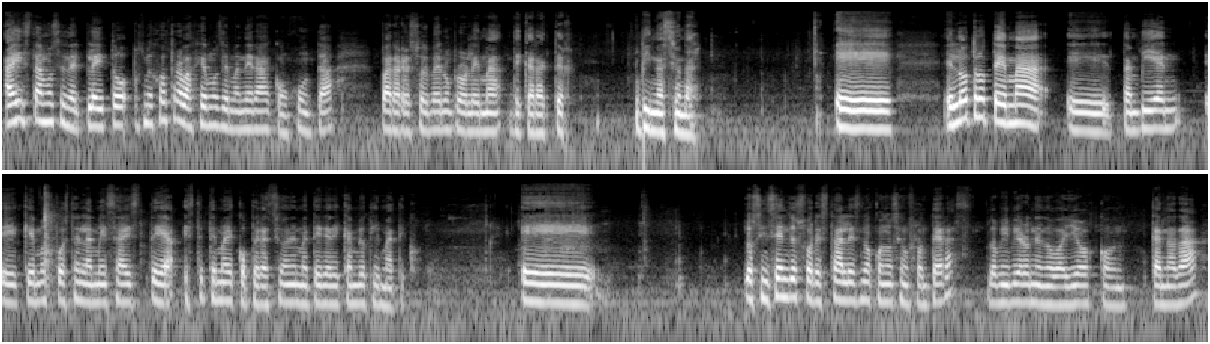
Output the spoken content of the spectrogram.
ahí estamos en el pleito, pues mejor trabajemos de manera conjunta para resolver un problema de carácter binacional. Eh, el otro tema eh, también que hemos puesto en la mesa es este, este tema de cooperación en materia de cambio climático. Los incendios forestales no conocen fronteras, lo vivieron en Nueva York con Canadá,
